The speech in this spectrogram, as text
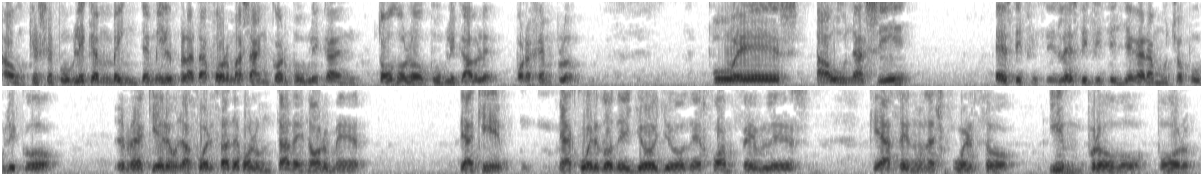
Aunque se publique en 20.000 plataformas, Anchor publica en todo lo publicable, por ejemplo, pues aún así es difícil, es difícil llegar a mucho público, requiere una fuerza de voluntad enorme. De aquí me acuerdo de Yoyo, de Juan Febles, que hacen un esfuerzo ímprobo por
